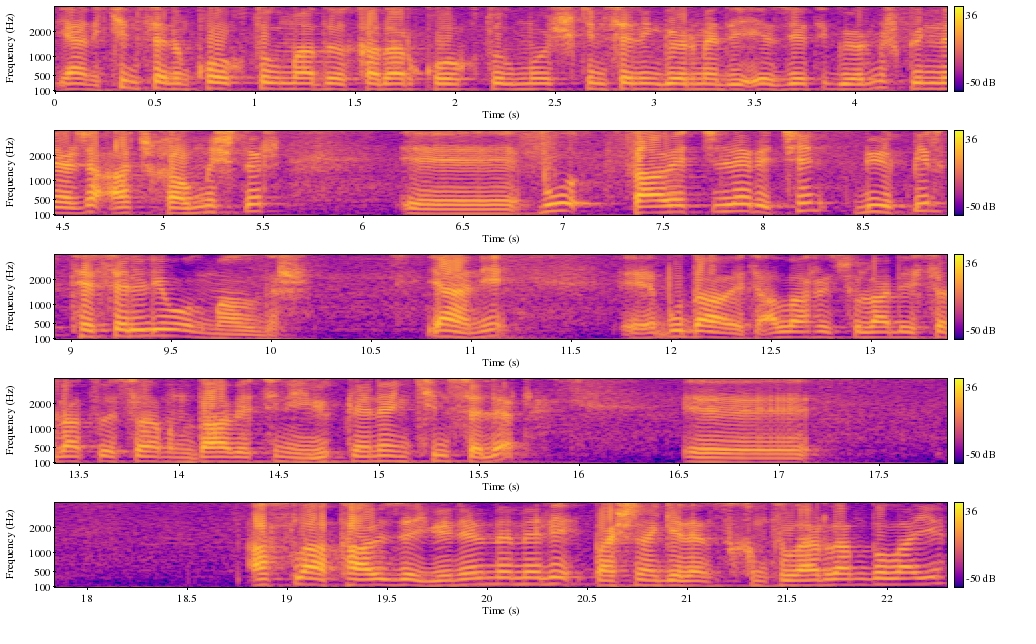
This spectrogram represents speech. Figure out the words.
yani kimsenin korkutulmadığı kadar korkutulmuş, kimsenin görmediği eziyeti görmüş, günlerce aç kalmıştır. E, bu davetçiler için büyük bir teselli olmalıdır. Yani e, bu daveti, Allah Resulü Aleyhisselatü Vesselam'ın davetini yüklenen kimseler e, asla tavize yönelmemeli başına gelen sıkıntılardan dolayı.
